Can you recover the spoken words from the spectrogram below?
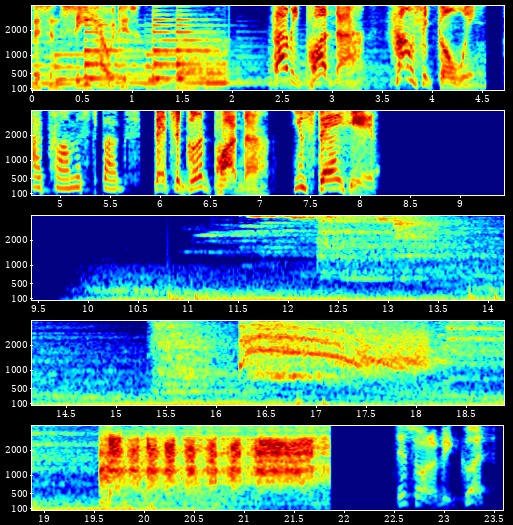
this and see how it is. Howdy, partner. How's it going? I promised Bugs. That's a good partner. You stay here. This ought to be good. Good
